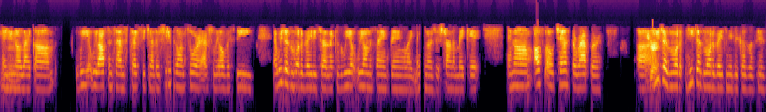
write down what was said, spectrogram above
And you Mhm. know, like um we we oftentimes text each other. She's on tour actually overseas, and we just motivate each other because we we on the same thing, like you know, just trying to make it. And um also Chance the rapper, uh Sure. he just motiv- he just motivates me because of his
